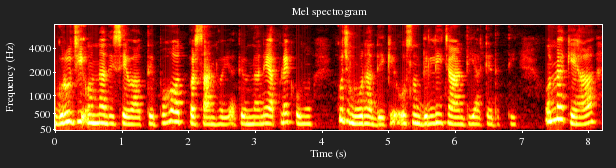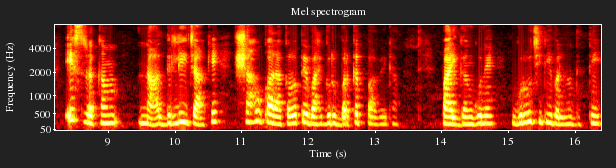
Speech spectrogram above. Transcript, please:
ਗੁਰੂ ਜੀ ਉਹਨਾਂ ਦੀ ਸੇਵਾ ਉੱਤੇ ਬਹੁਤ ਪ੍ਰਸੰਨ ਹੋਏ ਅਤੇ ਉਹਨਾਂ ਨੇ ਆਪਣੇ ਕੋਲੋਂ ਕੁਝ ਮੋਹਰਾਂ ਦੇ ਕੇ ਉਸ ਨੂੰ ਦਿੱਲੀ ਜਾਣ ਦੀ ਆਗਿਆ ਦਿੱਤੀ। ਉਹਨਾਂ ਕਿਹਾ, ਇਸ ਰਕਮ ਨਾਲ ਦਿੱਲੀ ਜਾ ਕੇ ਸ਼ਾਹੂਕਾਰਾ ਕਰੋ ਤੇ ਵਾਹਿਗੁਰੂ ਬਰਕਤ ਪਾਵੇਗਾ। ਭਾਈ ਗੰਗੂ ਨੇ ਗੁਰੂ ਜੀ ਦੀ ਵੱਲੋਂ ਦਿੱਤੀ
